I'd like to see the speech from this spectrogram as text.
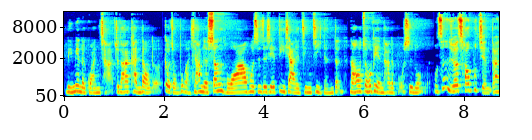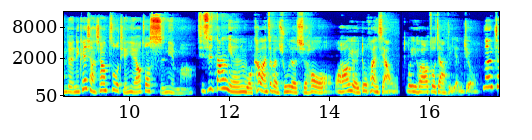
里面的观察，就是他看到的各种，不管是他们的生活啊，或是这些地下的经济等等，然后最后变成他的博士论文。我真的觉得超不简单的，你可以想象做田野要做十年吗？其实当年我看完这本书的时候，我好像有一度幻想，我以后要做这样子研究。真的假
